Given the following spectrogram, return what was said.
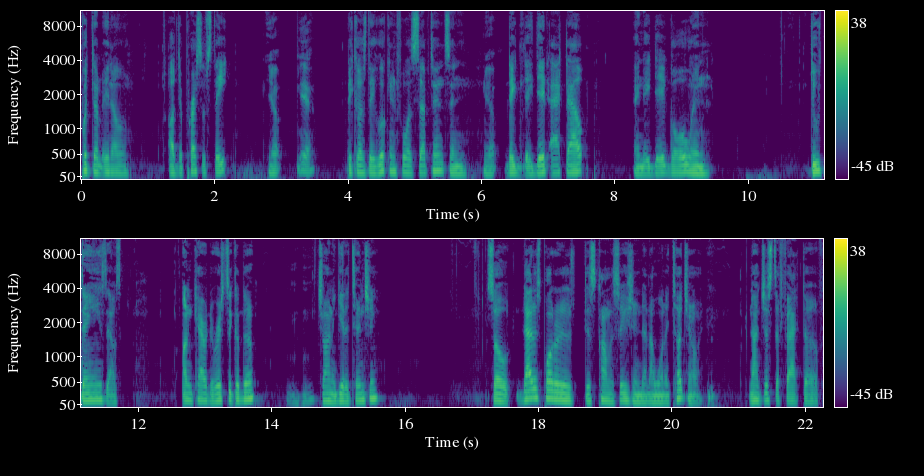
put them in a a depressive state Yep. Yeah. because they're looking for acceptance and Yep. they they did act out and they did go and do things that was uncharacteristic of them mm-hmm. trying to get attention so that is part of this, this conversation that i want to touch on not just the fact of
